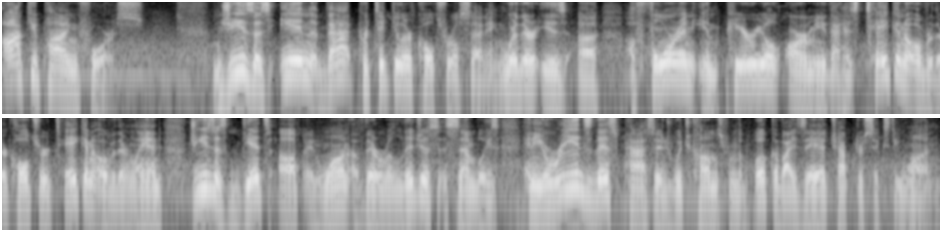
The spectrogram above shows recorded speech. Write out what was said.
occupying force. Jesus, in that particular cultural setting, where there is a, a, foreign imperial army that has taken over their culture, taken over their land, Jesus gets up in one of their religious assemblies and he reads this passage, which comes from the book of Isaiah, chapter 61.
